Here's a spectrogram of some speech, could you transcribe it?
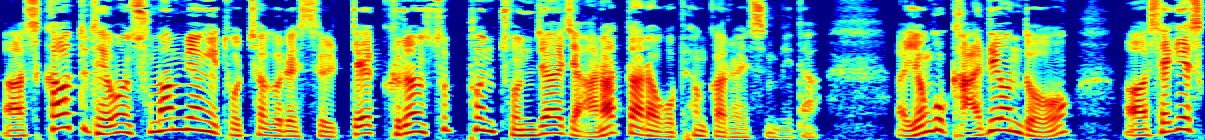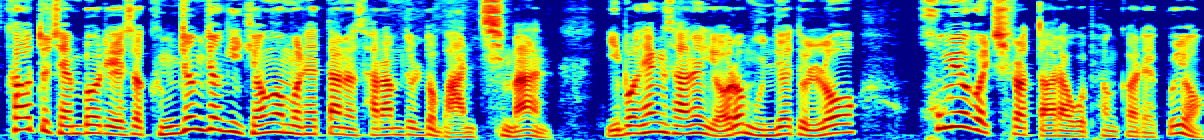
아, 스카우트 대원 수만 명이 도착을 했을 때 그런 숲은 존재하지 않았다라고 평가를 했습니다. 아, 영국 가디언도 어, 세계 스카우트 잼버리에서 긍정적인 경험을 했다는 사람들도 많지만 이번 행사는 여러 문제들로 홍역을 치렀다라고 평가를 했고요.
